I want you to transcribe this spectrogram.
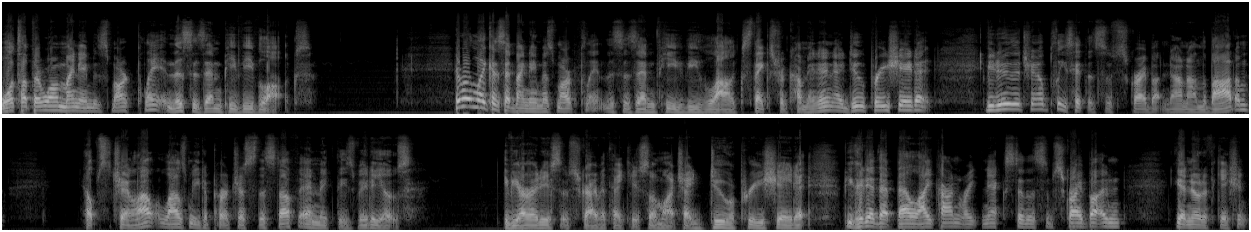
What's up everyone, my name is Mark Plante and this is MPV Vlogs. Everyone, like I said, my name is Mark Plante, this is MPV Vlogs. Thanks for coming in, I do appreciate it. If you're new to the channel, please hit the subscribe button down on the bottom. Helps the channel out, allows me to purchase this stuff and make these videos. If you're already a subscriber, thank you so much. I do appreciate it. If you could hit that bell icon right next to the subscribe button, you get a notification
